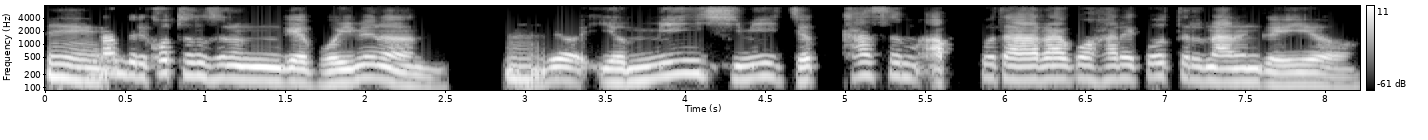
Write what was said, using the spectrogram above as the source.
네. 사람들이 고통스러운 게 보이면은, 응. 여- 연민심이 적 가슴 아프다라고 하려고 드러나는 거예요.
